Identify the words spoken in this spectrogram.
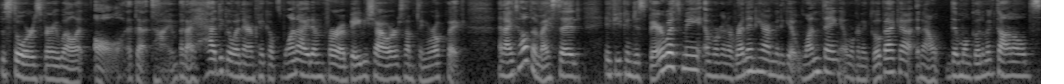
the stores very well at all at that time, but I had to go in there and pick up one item for a baby shower or something real quick. And I told him, I said, if you can just bear with me and we're going to run in here, I'm going to get one thing and we're going to go back out and I'll, then we'll go to McDonald's,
